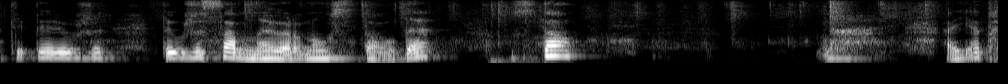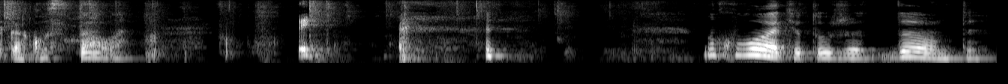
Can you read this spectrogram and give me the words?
А теперь уже, ты уже сам, наверное, устал, да? Устал? А я-то как устала. Ну, хватит уже, Данте.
